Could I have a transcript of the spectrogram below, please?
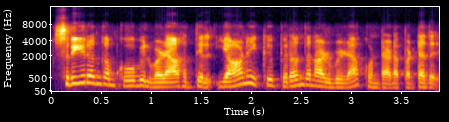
ஸ்ரீரங்கம் கோவில் வளாகத்தில் யானைக்கு பிறந்தநாள் விழா கொண்டாடப்பட்டது.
